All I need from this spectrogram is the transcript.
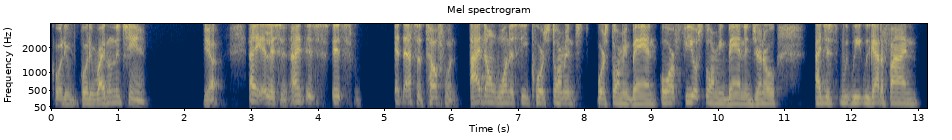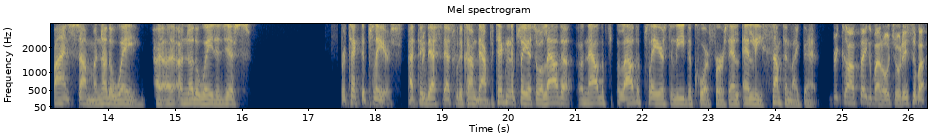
Quoting, quoting right on the chin. Yeah. Hey, listen, I, it's it's that's a tough one. I don't want to see court storming, court storming ban or field storming ban in general. I just we we, we got to find find some another way, uh, another way to just protect the players. I think that's that's what it comes down. Protecting the players. So allow the allow the allow the players to lead the court first, at, at least something like that. Because think about it, Ocho. They say about,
